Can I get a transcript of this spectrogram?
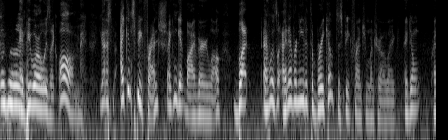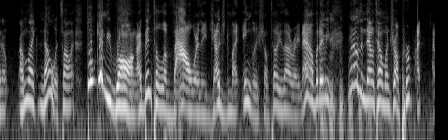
Mhm. and people are always like, "Oh, you gotta." Sp-. I can speak French. I can get by very well, but everyone's like, I never needed to break out to speak French in Montreal. Like, I don't. I don't. I'm like, no, it's not like. Don't get me wrong. I've been to Laval where they judged my English. I'll tell you that right now. But I mean, when I was in downtown Montreal, per, I, I,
